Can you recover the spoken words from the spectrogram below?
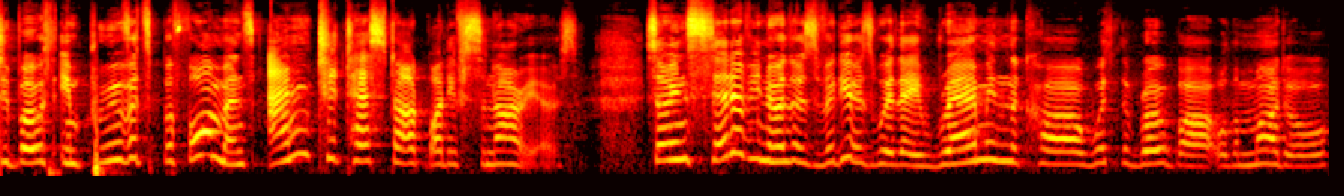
to both improve its performance and to test out what if scenarios. So instead of, you know, those videos where they ram in the car with the robot or the model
